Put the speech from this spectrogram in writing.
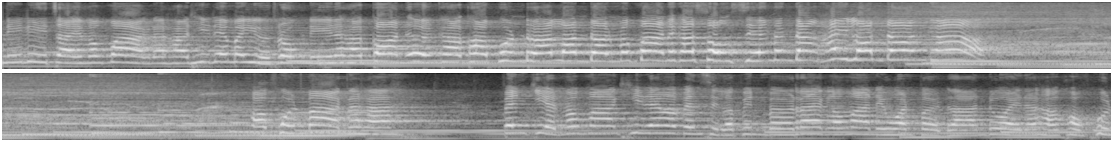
นนี้ดีใจมากๆนะคะ ที่ได้มาอยู่ตรงนี้นะคะ ก่อนอื่นค่ะ ขอบคุณร้านลอนดอนมากๆนะคะ ส่งเสียงดัง ๆ ให้ลอนดอนค่ะ ขอบคุณมากนะคะ เป็นเกียรติมากๆที่ได้มาเป็นศิลปินเบอร์แรกแล้วมาในวันเปิดร้านด้วยนะคะ ขอบคุณ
